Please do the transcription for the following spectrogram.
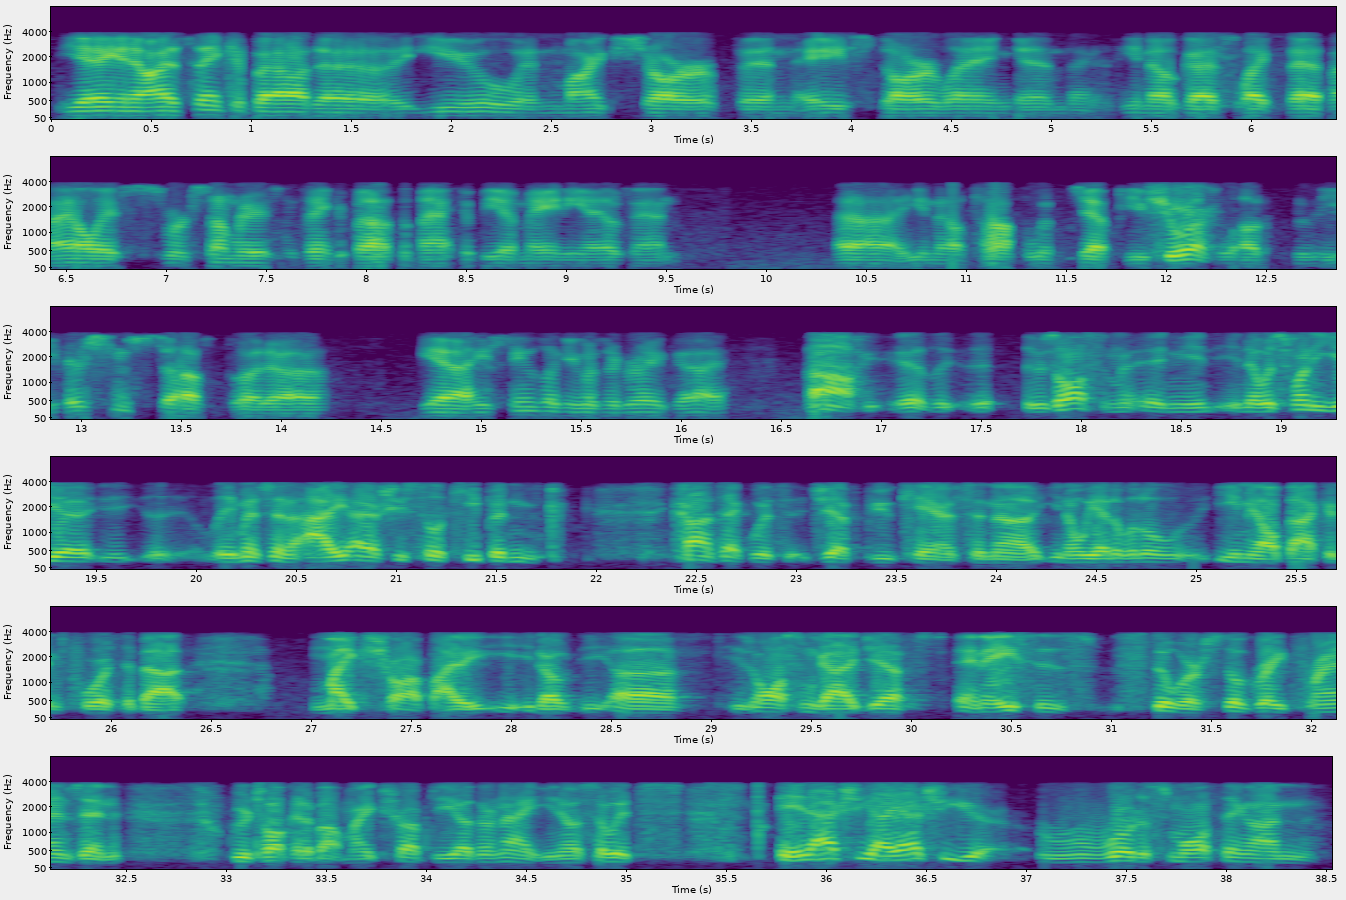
Yeah, you know, I think about uh you and Mike Sharp and Ace Darling and you know guys like that. And I always, for some reason, think about the Maccabea Mania event. Uh, you know, talking with Jeff Hughes Sure. a lot through the years and stuff. But uh yeah, he seems like he was a great guy. Oh, it, it was awesome, and you, you know, it's funny. You, you, you mentioned I actually still keep in contact with Jeff Buchanan, and uh, you know, we had a little email back and forth about Mike Sharp. I, you know, uh, he's an awesome guy, Jeff, and Ace is still we're still great friends, and we were talking about Mike Sharp the other night. You know, so it's it actually I actually wrote a small thing on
